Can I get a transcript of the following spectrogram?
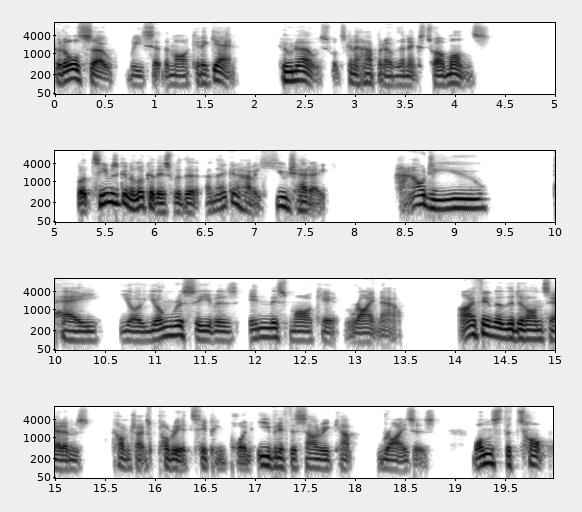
could also reset the market again. Who knows what's going to happen over the next 12 months? But teams are going to look at this with it, and they're going to have a huge headache. How do you pay your young receivers in this market right now. I think that the Davante Adams contract is probably a tipping point, even if the salary cap rises. Once the top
